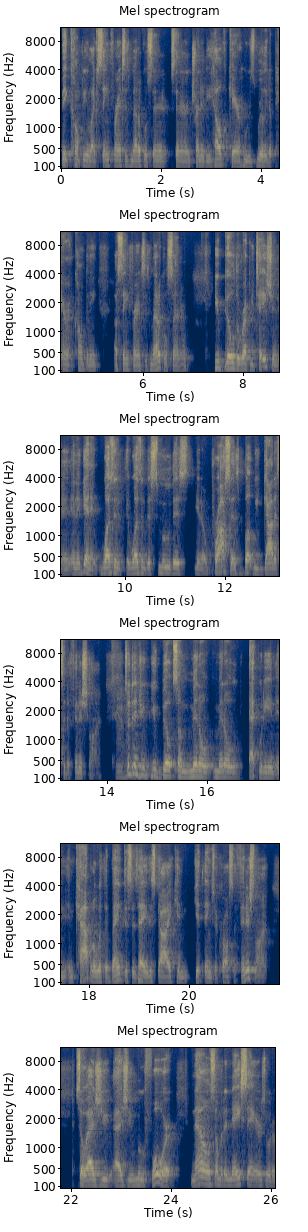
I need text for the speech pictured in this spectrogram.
big company like St. Francis Medical Center, Center and Trinity Healthcare, who's really the parent company of St. Francis Medical Center, you build a reputation. And, and again, it wasn't it wasn't the smoothest you know process, but we got it to the finish line. Mm-hmm. So then you you built some mental mental equity and, and, and capital with a bank that says, hey, this guy can get things across the finish line. So as you as you move forward, now some of the naysayers or the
